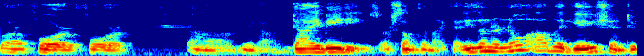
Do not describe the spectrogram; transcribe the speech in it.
uh, for for uh, you know diabetes or something like that. He's under no obligation to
